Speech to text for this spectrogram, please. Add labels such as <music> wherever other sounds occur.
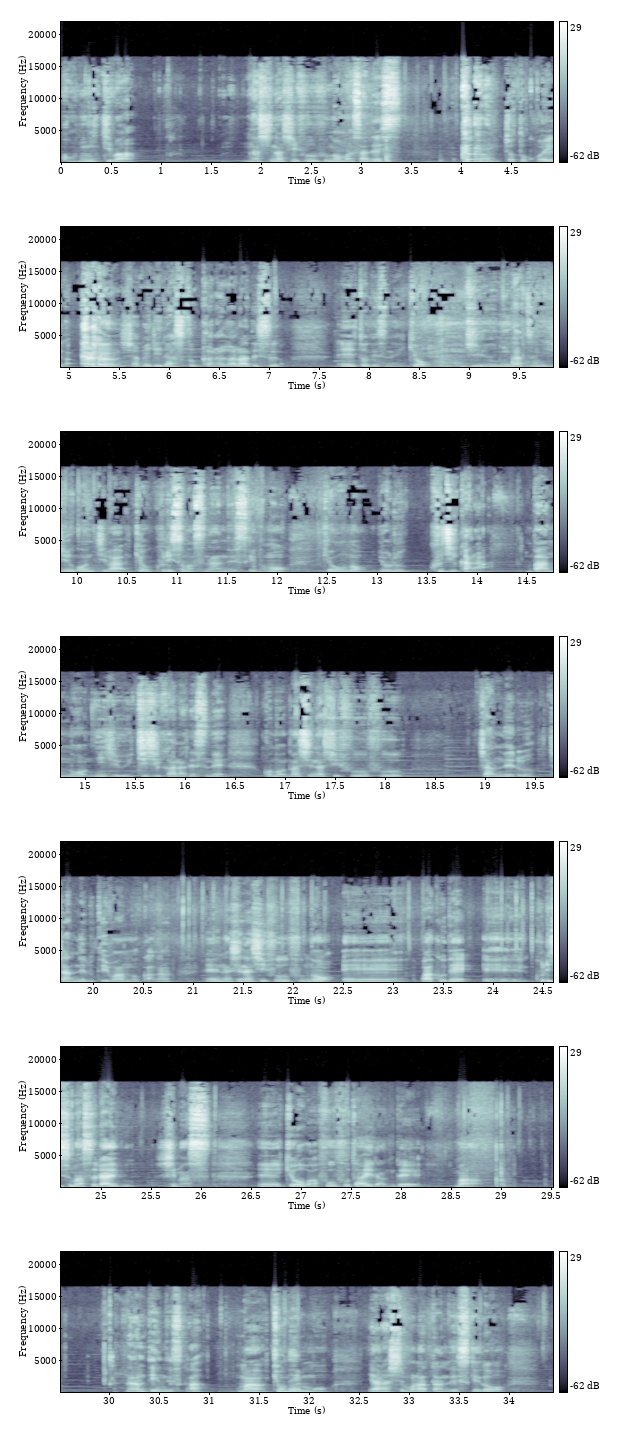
こんにちは。なしなし夫婦のまさです。<coughs> ちょっと声が <coughs> 喋り出すとガラガラですが。えーとですね、今日12月25日は今日クリスマスなんですけども、今日の夜9時から晩の21時からですね、このなしなし夫婦チャンネルチャンネルって言わんのかな、えー、なしなし夫婦の、えー、枠で、えー、クリスマスライブします。えー、今日は夫婦対談で、まあ、なんて言うんですか？まあ、去年もやらしてもらったんですけど、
